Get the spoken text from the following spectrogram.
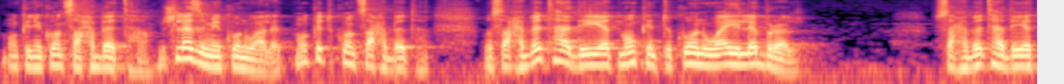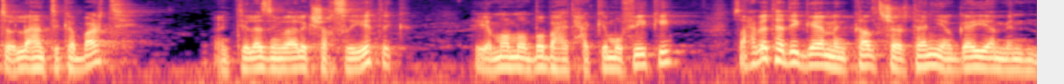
ممكن يكون صاحبتها مش لازم يكون ولد ممكن تكون صاحبتها. وصاحبتها ديت ممكن تكون way liberal صاحبتها ديت تقول لها أنت كبرتي؟ أنت لازم يبقى لك شخصيتك. هي ماما وبابا هيتحكموا فيكي. صاحبتها دي جاية من culture تانية وجاية من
